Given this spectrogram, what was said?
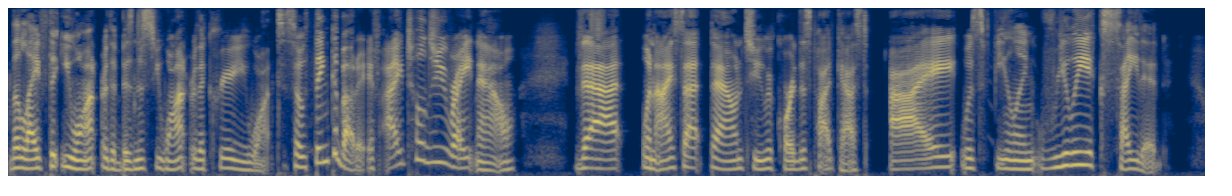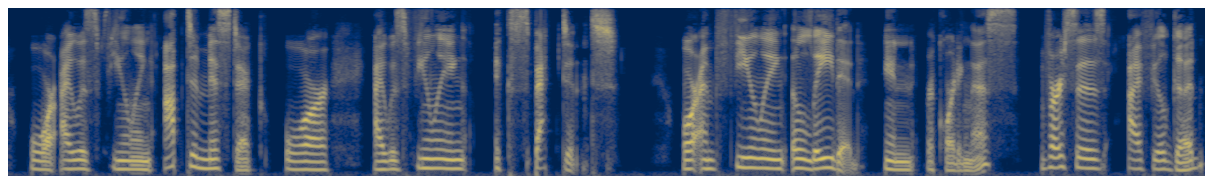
the life that you want or the business you want or the career you want. So think about it. If I told you right now that when I sat down to record this podcast, I was feeling really excited or I was feeling optimistic, or I was feeling expectant, or I'm feeling elated in recording this versus I feel good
